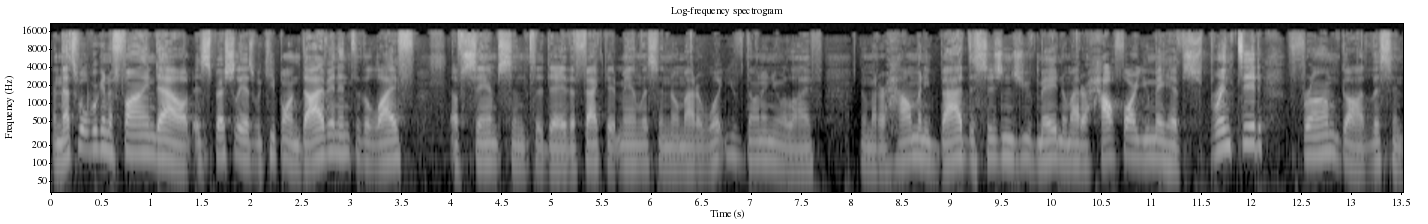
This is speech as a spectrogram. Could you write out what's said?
And that's what we're going to find out, especially as we keep on diving into the life of Samson today. The fact that, man, listen, no matter what you've done in your life, no matter how many bad decisions you've made, no matter how far you may have sprinted from God, listen,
